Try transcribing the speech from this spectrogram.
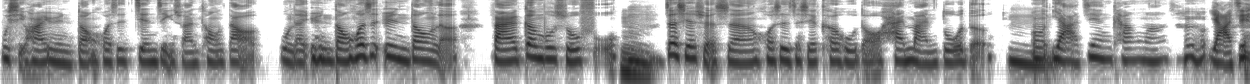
不喜欢运动，或是肩颈酸痛到不能运动，或是运动了反而更不舒服。嗯，这些学生或是这些客户都还蛮多的。嗯嗯，亚健康吗？亚健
